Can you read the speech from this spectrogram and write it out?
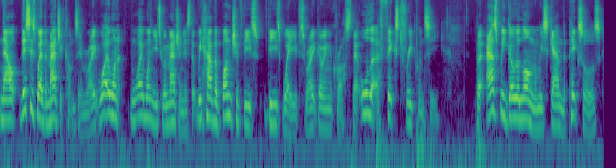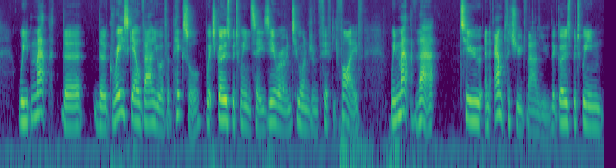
now this is where the magic comes in, right? What I want what I want you to imagine is that we have a bunch of these these waves, right, going across. They're all at a fixed frequency. But as we go along and we scan the pixels, we map the the grayscale value of a pixel, which goes between, say, 0 and 255, we map that to an amplitude value that goes between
